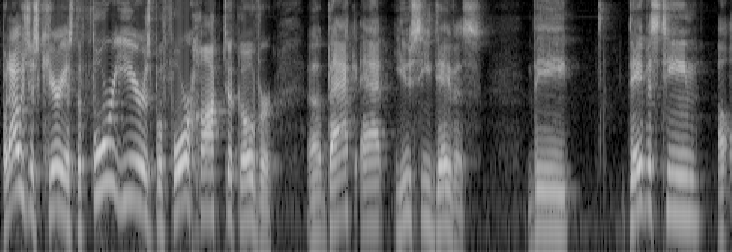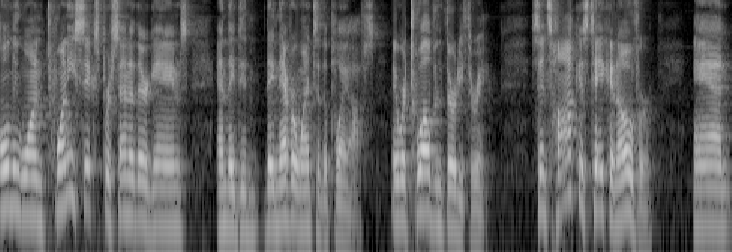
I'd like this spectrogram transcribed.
But I was just curious: the four years before Hawk took over, uh, back at UC Davis, the Davis team uh, only won 26% of their games, and they did they never went to the playoffs. They were 12 and 33. Since Hawk has taken over, and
